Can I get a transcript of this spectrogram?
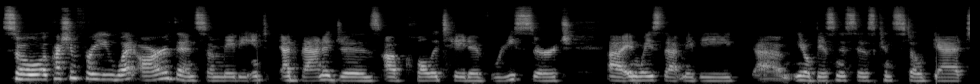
So, a question for you: What are then some maybe advantages of qualitative research? Uh, in ways that maybe um, you know businesses can still get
